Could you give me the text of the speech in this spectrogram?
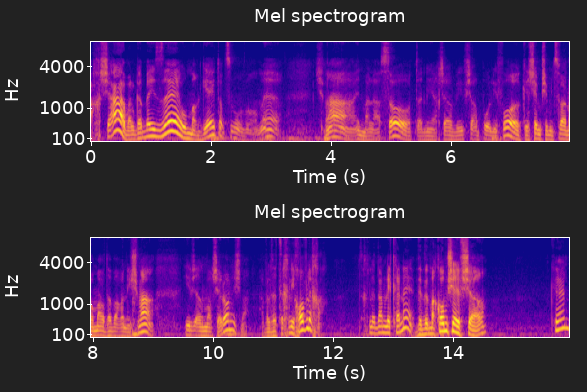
עכשיו, על גבי זה, הוא מרגיע את עצמו ואומר, שמע, אין מה לעשות, אני עכשיו, אי אפשר פה לפעול, כשם שמצווה לומר דבר הנשמע, אי אפשר לומר שלא נשמע, אבל זה צריך לכאוב לך, צריך לאדם לקנא, ובמקום שאפשר, כן,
